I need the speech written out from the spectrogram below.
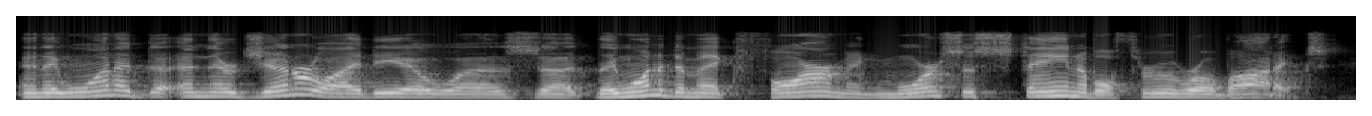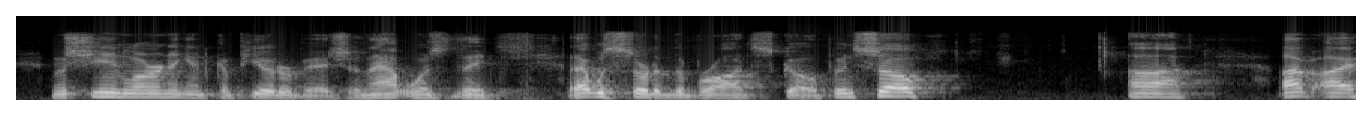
and they wanted to, and their general idea was uh, they wanted to make farming more sustainable through robotics machine learning and computer vision that was the that was sort of the broad scope and so uh, I,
